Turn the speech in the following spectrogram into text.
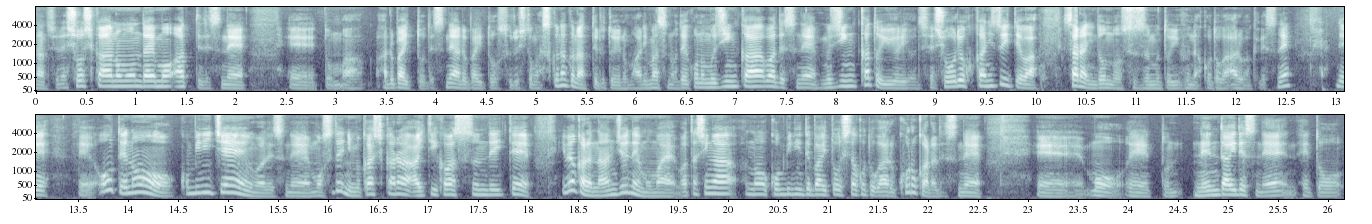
なんですよね、少子化の問題もあってですね、えっ、ー、と、まあ、アルバイトですね、アルバイトをする人が少なくなっているというのもありますので、この無人化はですね、無人化というよりはですね、省力化については、さらにどんどん進むというふうなことがあるわけですね。で、え大手のコンビニチェーンはですね、もうすでに昔から IT 化は進んでいて、今から何十年も前、私があのコンビニでバイトをしたことがある頃からですね、えー、もう、えっ、と、年代ですね、えっ、と、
